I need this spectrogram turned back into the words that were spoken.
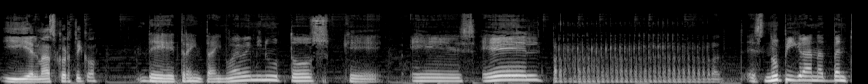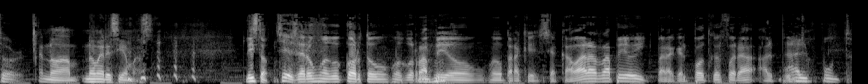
¿Y el más cortico? de 39 minutos que es el Snoopy Grand Adventure. No, no merecía más. Listo. Sí, ese era un juego corto, un juego rápido, un juego para que se acabara rápido y para que el podcast fuera al punto. Al punto.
